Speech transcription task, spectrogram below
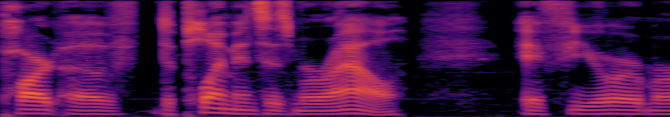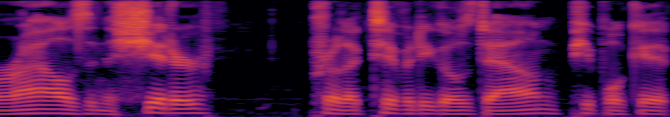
part of deployments is morale. If your morale is in the shitter, productivity goes down, people get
